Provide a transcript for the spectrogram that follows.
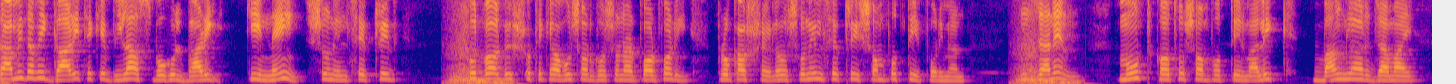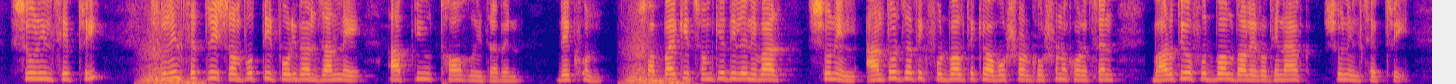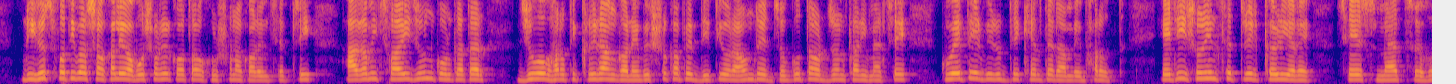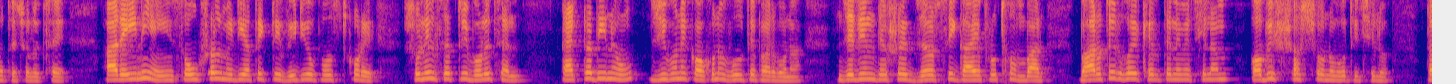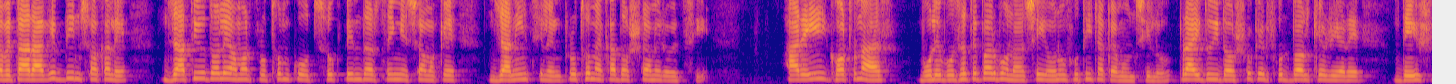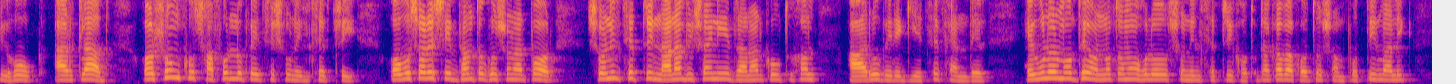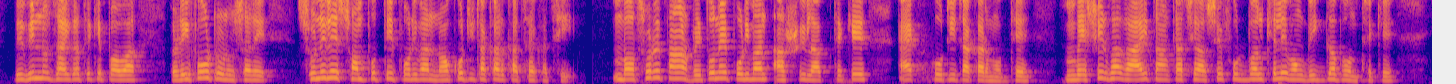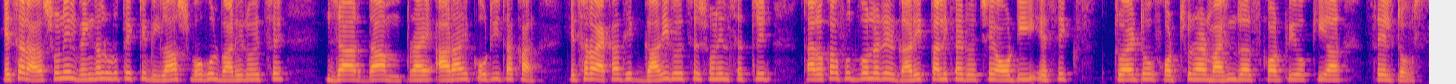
দামি দামি গাড়ি থেকে বিলাসবহুল বাড়ি কি নেই সুনীল ছেত্রীর? ফুটবল বিশ্ব থেকে অবসর ঘোষণার পরপরই প্রকাশ্যে এলো সুনীল ছেত্রীর সম্পত্তির পরিমাণ। জানেন মোট কত সম্পত্তির মালিক বাংলার জামাই সুনীল ছেত্রী? সুনীল ছেত্রীর সম্পত্তির পরিমাণ জানলে আপনিও থ হয়ে যাবেন। দেখুন সবাইকে চমকে দিলেন এবার সুনীল। আন্তর্জাতিক ফুটবল থেকে অবসর ঘোষণা করেছেন ভারতীয় ফুটবল দলের অধিনায়ক সুনীল ছেত্রী। বৃহস্পতিবার সকালে অবসরের কথা ঘোষণা করেন ছেত্রী। আগামী ছয় জুন কলকাতার যুব ভারতী ক্রীড়াঙ্গনে বিশ্বকাপের দ্বিতীয় রাউন্ডের যোগ্যতা অর্জনকারী ম্যাচে কুয়েতের বিরুদ্ধে খেলতে নামবে ভারত। এটি সুনীল ছেত্রীর ক্যারিয়ারে শেষ ম্যাচ হতে চলেছে। আর এই নিয়েই সোশ্যাল মিডিয়াতে একটি ভিডিও পোস্ট করে সুনীল ছেত্রী বলেছেন, একটা দিনেও জীবনে কখনো ভুলতে পারব না। যেদিন দেশের জার্সি গায়ে প্রথমবার ভারতের হয়ে খেলতে নেমেছিলাম, অবিশ্বাস্য অনুভূতি ছিল। তবে তার আগের দিন সকালে জাতীয় দলে আমার প্রথম কোচ সুখবিন্দার সিং এসে আমাকে জানিয়েছিলেন, প্রথম একাদশে আমি রয়েছি। আর এই ঘটনার বলে বোঝাতে পারব না সেই অনুভূতিটা কেমন ছিল। প্রায় দুই দশকের ফুটবল ক্যারিয়ারে দেশই হোক আর ক্লাব অসংখ্য সাফল্য পেয়েছে সুনীল ছেত্রী। অবসরের সিদ্ধান্ত ঘোষণার পর সুনীল ছেত্রীর নানা বিষয় নিয়ে জানার কৌতূহল আরও বেড়ে গিয়েছে ফ্যানদের। এগুলোর মধ্যে অন্যতম হলো সুনীল ছেত্রী কত টাকা বা কত সম্পত্তির মালিক বিভিন্ন জায়গা থেকে পাওয়া রিপোর্ট অনুসারে সুনীলের সম্পত্তির পরিমাণ ন কোটি টাকার কাছাকাছি। বছরে তাঁর বেতনের পরিমাণ আশি লাখ থেকে এক কোটি টাকার মধ্যে। বেশিরভাগ আয় তাঁর কাছে আসে ফুটবল খেলে এবং বিজ্ঞাপন থেকে। এছাড়া সুনীল বেঙ্গালুরুতে একটি বিলাসবহুল বাড়ি রয়েছে, যার দাম প্রায় আড়াই কোটি টাকা। এছাড়াও একাধিক গাড়ি রয়েছে সুনীল ছেত্রীর। তারকা ফুটবলারের গাড়ির তালিকায় রয়েছে Audi, A six, Toyota, Fortuner, Mahindra, Scorpio, Kia, Seltos.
